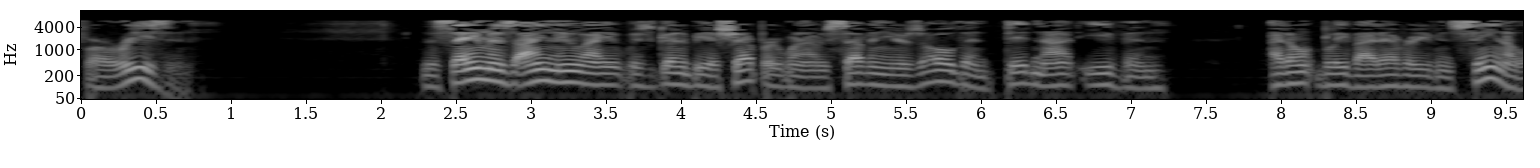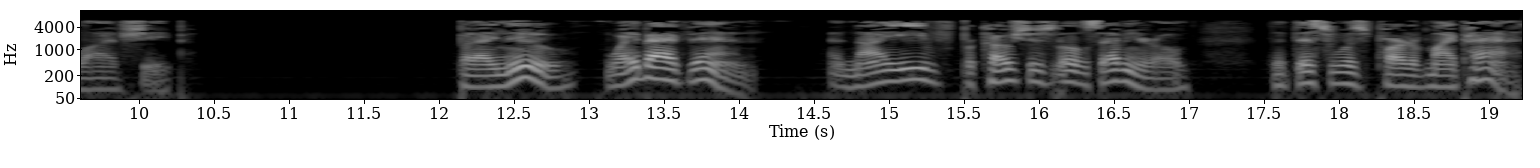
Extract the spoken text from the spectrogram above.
for a reason. The same as I knew I was going to be a shepherd when I was seven years old and did not even I don't believe I'd ever even seen a live sheep. But I knew way back then, a naive, precocious little seven year old, that this was part of my path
